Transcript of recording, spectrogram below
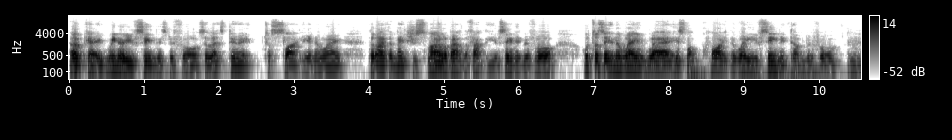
okay, we know you've seen this before, so let's do it just slightly in a way that either makes you smile about the fact that you've seen it before, or does it in a way where it's not quite the way you've seen it done before. Hmm.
